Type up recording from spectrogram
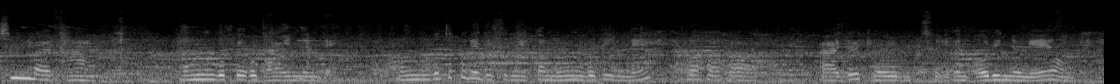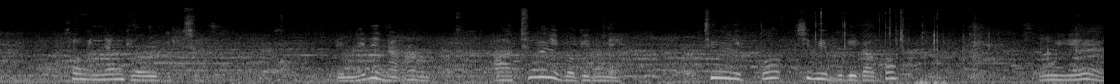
신발 다 먹는 것 빼고 다 있는데 먹는 거 초콜릿 있으니까 먹는 것도 있네. 하하하. 아이들 겨울 부츠. 이건 어린용이에요. 성인용 겨울 부츠. 웬일이나. 아, 튤립 여기 있네. 튤립도 12불이라고? 오예.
